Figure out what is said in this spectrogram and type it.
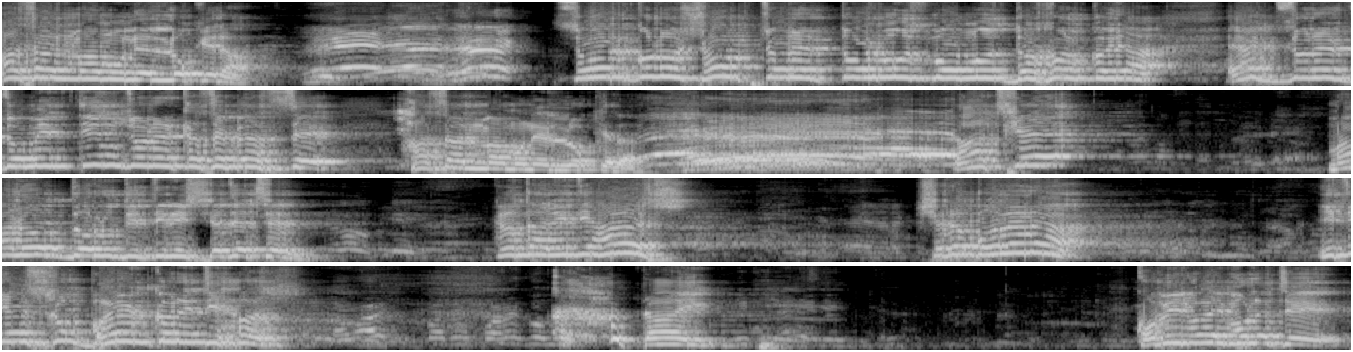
হাসান মামুনের লোকেরা। চোরগুলো সব চোরের তরমুজ মরমুজ দখল একজনের জমি তিনজনের কাছে বেচছে। হাসান মামুনের লোকেরা। আজকে মানব দরুদি তিনি সেজেছেন। কিন্তু তার ইতিহাস। সেটা বলে না। ইতিহাস খুব ভয়ঙ্কর ইতিহাস। তাই কবির ভাই বলেছে,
